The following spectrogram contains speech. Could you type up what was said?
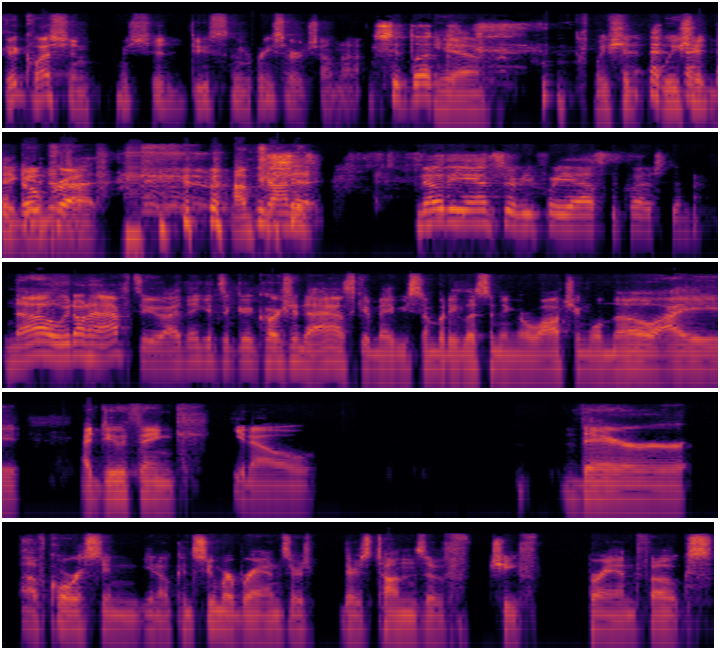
good question. We should do some research on that. We should look. Yeah. We should we should dig no into prep. that. I'm trying to know the answer before you ask the question. No, we don't have to. I think it's a good question to ask, and maybe somebody listening or watching will know. I I do think you know there, of course, in you know consumer brands, there's there's tons of chief brand folks,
